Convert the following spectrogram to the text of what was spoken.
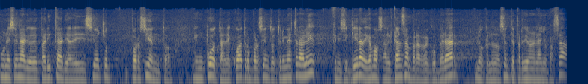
un escenario de paritaria de 18% en cuotas de 4% trimestrales que ni siquiera, digamos, alcanzan para recuperar lo que los docentes perdieron el año pasado.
